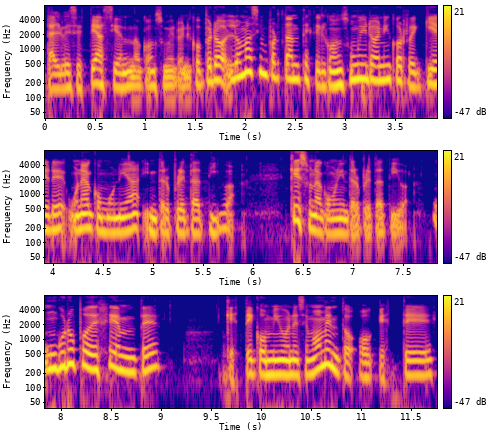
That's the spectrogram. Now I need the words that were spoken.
tal vez esté haciendo consumo irónico. Pero lo más importante es que el consumo irónico requiere una comunidad interpretativa. ¿Qué es una comunidad interpretativa? Un grupo de gente que esté conmigo en ese momento o que esté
